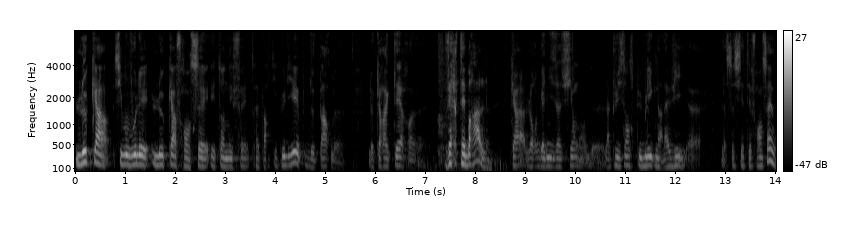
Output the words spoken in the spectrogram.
le cas, si vous voulez, le cas français est en effet très particulier de par le, caractère euh, vertébral qu'a l'organisation de la puissance publique dans la vie euh, la société française,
